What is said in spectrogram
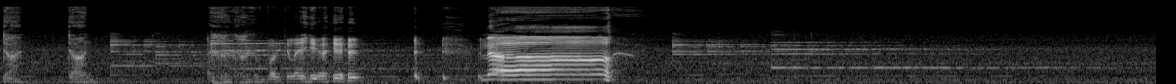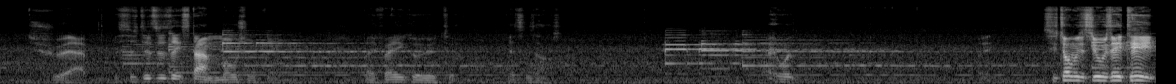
Done. Done. fucking alien. no! This is a stop motion thing by Freddy Krueger too. This is awesome. I was. She told me she was 18.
